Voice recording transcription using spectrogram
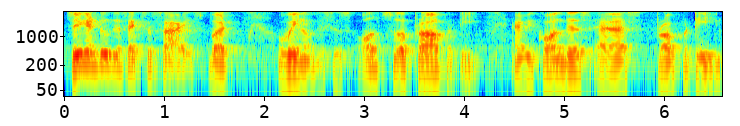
so you can do this exercise, but we know this is also a property, and we call this as property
